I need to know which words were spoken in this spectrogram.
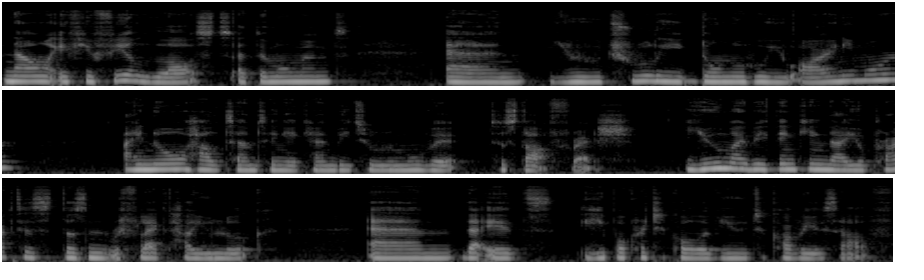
Now, if you feel lost at the moment and you truly don't know who you are anymore, I know how tempting it can be to remove it to start fresh. You might be thinking that your practice doesn't reflect how you look and that it's hypocritical of you to cover yourself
